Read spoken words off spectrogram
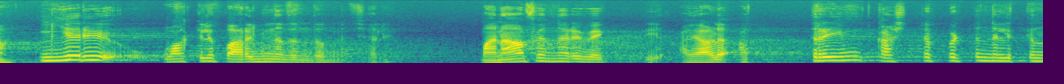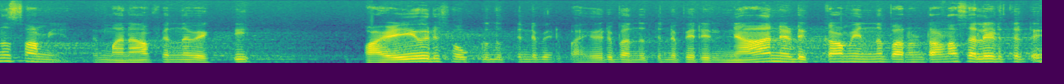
ആ ഈ ഒരു വാക്കിൽ പറയുന്നത് എന്തെന്ന് വെച്ചാൽ മനാഫ് എന്നൊരു വ്യക്തി അയാൾ അത്രയും കഷ്ടപ്പെട്ട് നിൽക്കുന്ന സമയത്ത് മനാഫ് എന്ന വ്യക്തി പഴയ ഒരു സൗഹൃദത്തിന്റെ പേര് പഴയ ഒരു ബന്ധത്തിന്റെ പേരിൽ ഞാൻ എടുക്കാം എന്ന് പറഞ്ഞിട്ടാണ് ആ സ്ഥലം എടുത്തിട്ട്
